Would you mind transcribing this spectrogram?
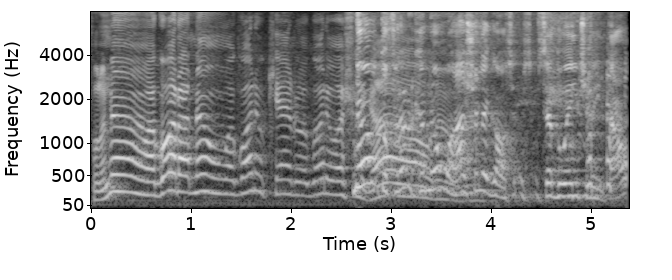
Você falou, não, agora não, agora eu quero, agora eu acho não, legal. Não, tô falando que eu não, não. acho legal. Você é doente mental?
